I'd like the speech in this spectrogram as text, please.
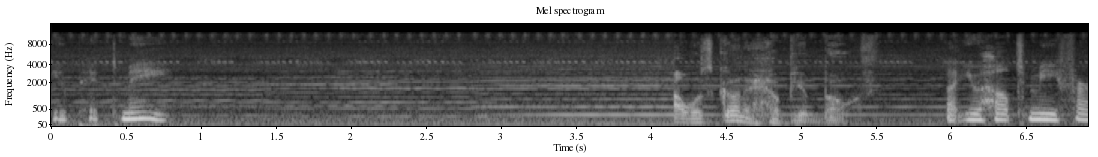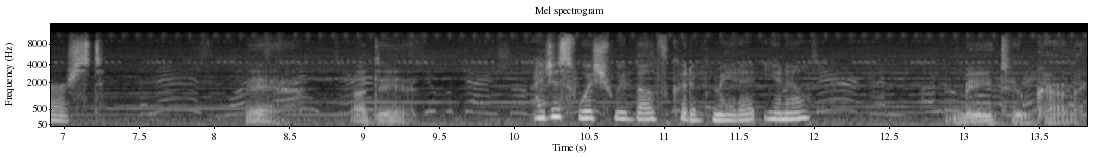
You picked me. I was gonna help you both. But you helped me first. Yeah, I did. I just wish we both could have made it, you know? Me too, Carly.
